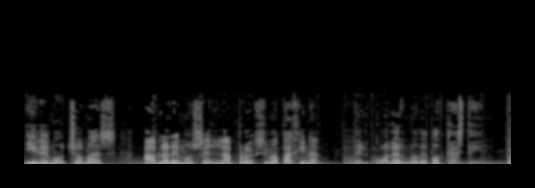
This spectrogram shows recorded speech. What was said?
y de mucho más hablaremos en la próxima página del cuaderno de podcasting.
